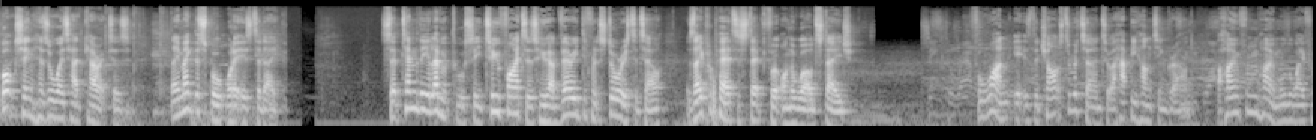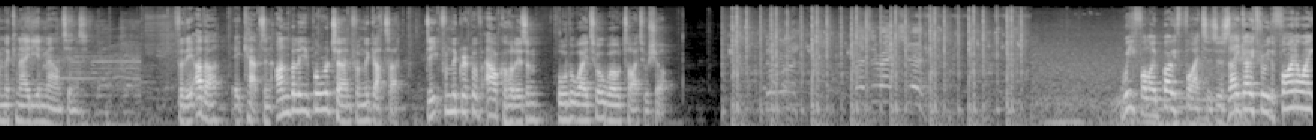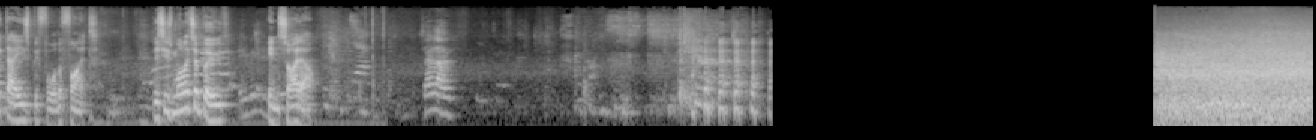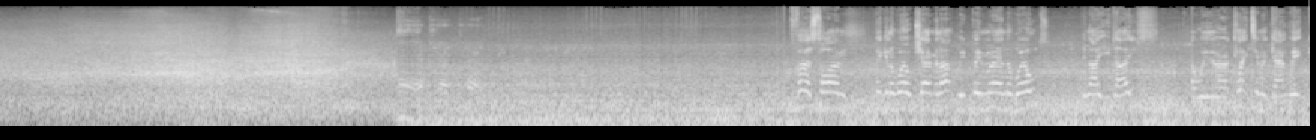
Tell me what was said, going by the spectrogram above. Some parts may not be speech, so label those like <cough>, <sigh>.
Boxing has always had characters. They make the sport what it is today. September the 11th will see two fighters who have very different stories to tell as they prepare to step foot on the world stage. For one, it is the chance to return to a happy hunting ground, a home from home all the way from the Canadian mountains. For the other, it caps an unbelievable return from the gutter, deep from the grip of alcoholism, all the way to a world title shot. We follow both fighters as they go through the final eight days before the fight. This is Molitor Booth, Inside Out. Say hello. <laughs> First time picking a world champion up. We've been around the world in 80 days. We uh, collecting him at Gatwick,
